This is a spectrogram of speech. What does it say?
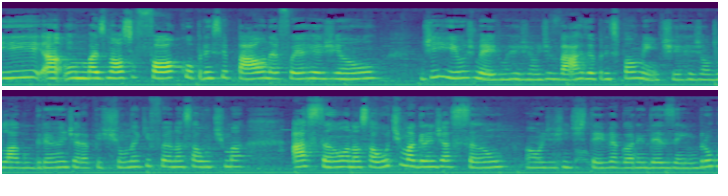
E a, um, mas nosso foco principal né, foi a região de rios mesmo, a região de Várzea principalmente, a região do Lago Grande, Arapixuna, que foi a nossa última ação, a nossa última grande ação, onde a gente esteve agora em dezembro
